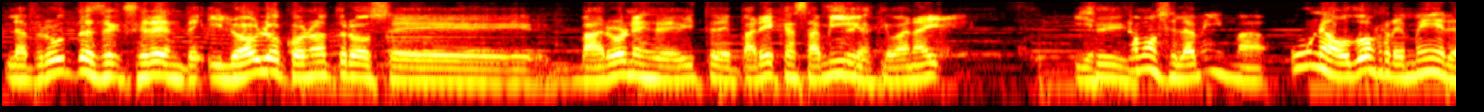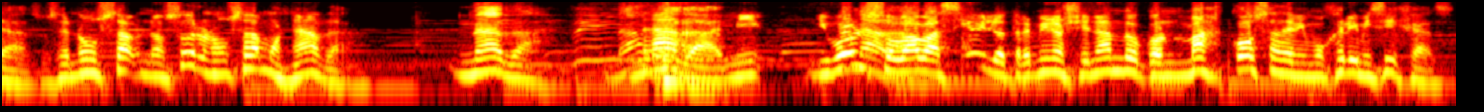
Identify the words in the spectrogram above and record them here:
la pregunta es excelente. Y lo hablo con otros eh, varones de, ¿viste? de parejas amigas Sí. que van ahí. Y Sí. estamos en la misma, una o dos remeras. O sea, no usa- nosotros no usamos nada. Nada. Nada. Nada, mi, mi bolso Nada. va vacío y lo termino llenando con más cosas de mi mujer y mis hijas.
